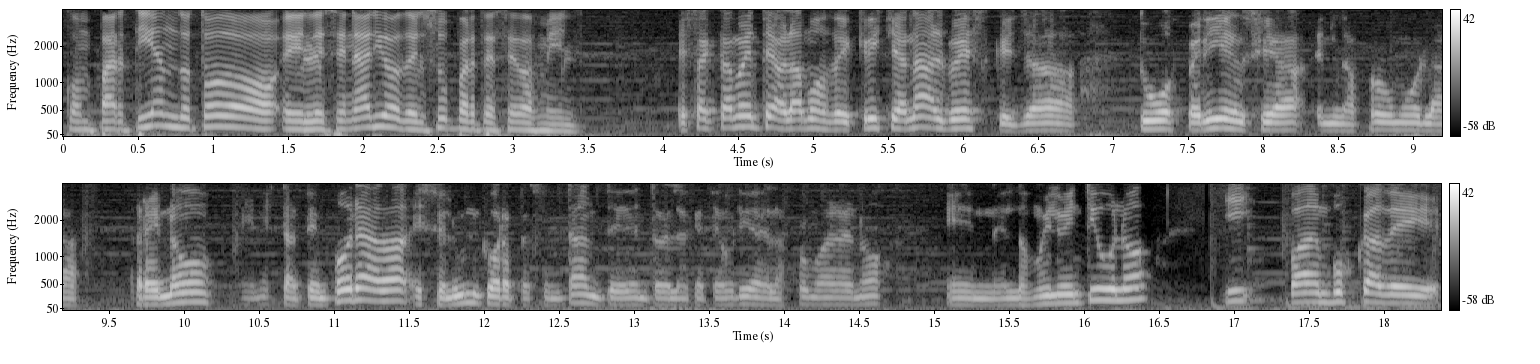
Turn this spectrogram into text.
compartiendo todo el escenario del Super TC 2000. Exactamente, hablamos de Cristian Alves, que ya tuvo experiencia en la Fórmula Renault en esta temporada, es el único representante dentro de la categoría de la Fórmula Renault en el 2021 y va en busca de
